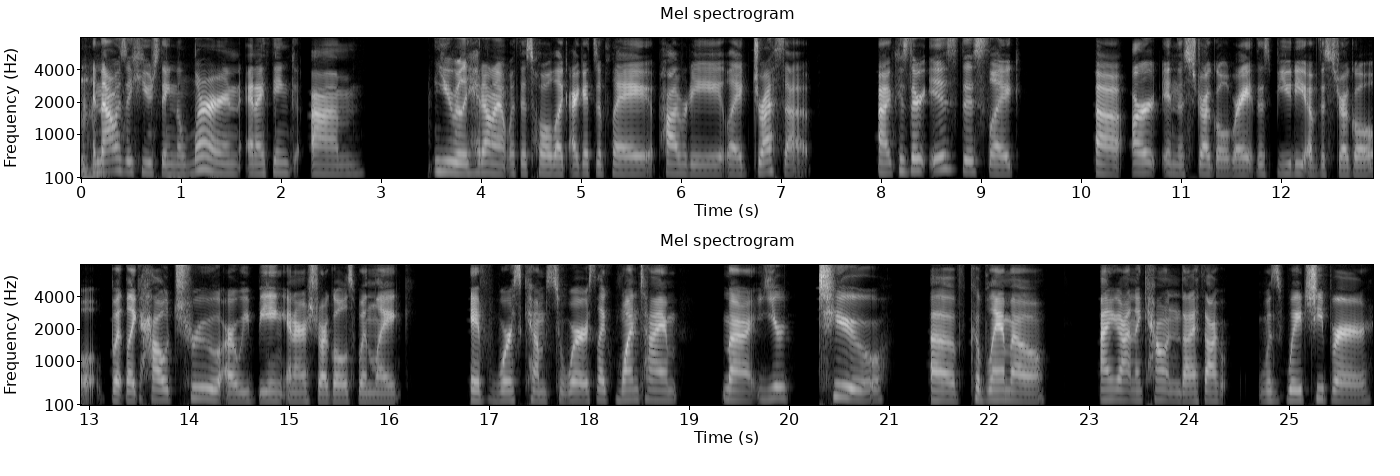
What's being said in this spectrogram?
Mhm. and that was a huge thing to learn and i think um you really hit on it with this whole like i get to play poverty like dress up because there is this like uh art in the struggle right? This beauty of the struggle but like how true are we being in our struggles when like if worse comes to worse? Like one time my year two of kablamo i got an accountant that i thought was way cheaper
